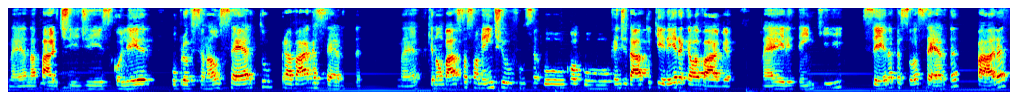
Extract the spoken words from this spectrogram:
né, na parte de escolher o profissional certo para a vaga certa, né, porque não basta somente o, o, o candidato querer aquela vaga, né, ele tem que ser a pessoa certa para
